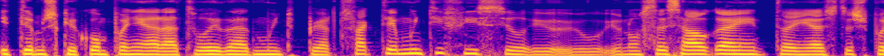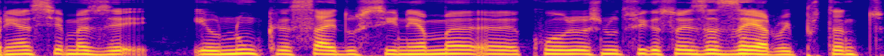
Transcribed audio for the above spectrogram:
e temos que acompanhar a atualidade muito perto. De facto, é muito difícil. Eu, eu, eu, não sei se alguém tem esta experiência, mas eu nunca saio do cinema uh, com as notificações a zero e, portanto,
